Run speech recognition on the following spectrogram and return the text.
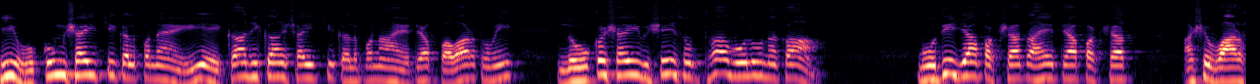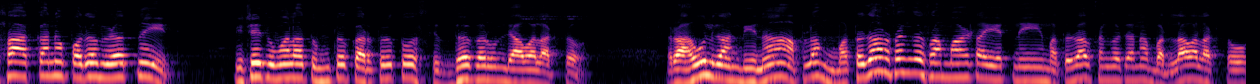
ही हुकुमशाहीची कल्पना आहे ही एकाधिकारशाहीची कल्पना आहे. त्या पवार तुम्ही लोकशाहीविषयी सुद्धा बोलू नका. मोदी ज्या पक्षात आहे त्या पक्षात अशी वारसा हक्कानं पदं मिळत नाहीत. तिथे तुम्हाला तुमचं कर्तृत्व सिद्ध करून द्यावं लागतं. राहुल गांधींना आपला मतदारसंघ सांभाळता येत नाही. मतदारसंघ त्यांना बदलावा लागतो.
